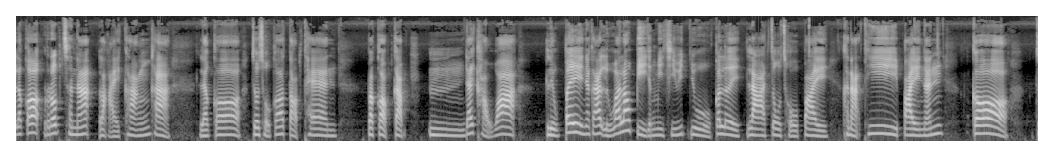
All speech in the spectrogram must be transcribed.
แล้วก็รบชนะหลายครั้งค่ะ แล้วก็โจโฉก็ตอบแทนประกอบกับได้ข่าวว่าหลิวเป้นะคะ หรือว่าเล่าปียังมีชีวิตอยู่ ก็เลยลาโจโฉไป ขณะที่ไปนั้นก็โจ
